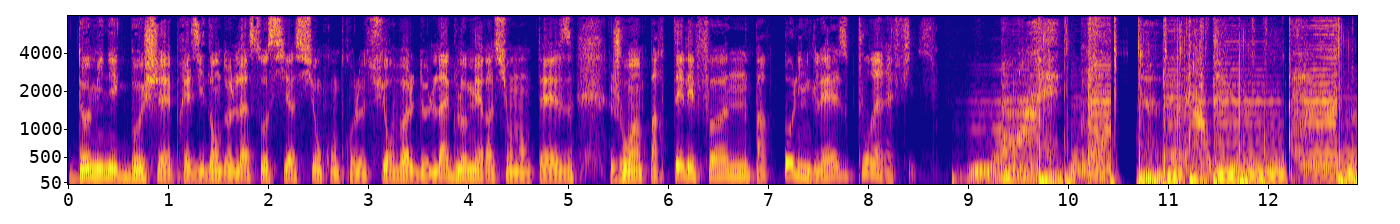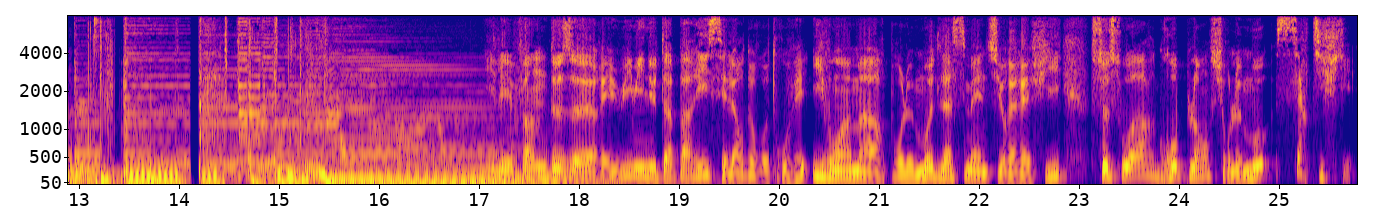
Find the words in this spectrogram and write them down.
Dominique Bauchet, président de l'association contre le survol de l'agglomération nantaise, joint par téléphone par Paul Inglaise pour RFI. Il est 22h et 8 minutes à Paris, c'est l'heure de retrouver Yvon Amar pour le mot de la semaine sur RFI. Ce soir, gros plan sur le mot certifié.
